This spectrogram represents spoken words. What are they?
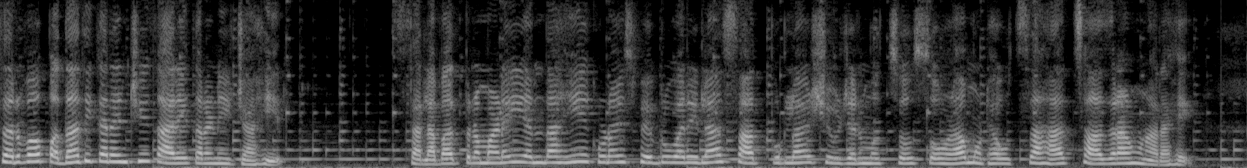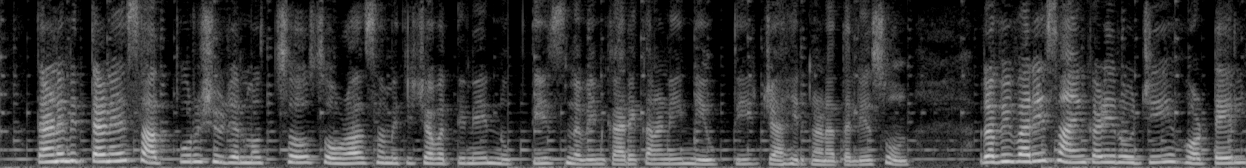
सर्व पदाधिकाऱ्यांची कार्यकारिणी जाहीर. सालाबाद प्रमाणे यंदाही एकोणीस फेब्रुवारीला सातपूरला शिवजन्मोत्सव सोहळा मोठ्या उत्साहात साजरा होणार आहे. त्यानिमित्ताने सातपूर शिवजन्मोत्सव सोहळा समितीच्या वतीने नुकतीच नवीन कार्यकारिणी नियुक्ती जाहीर करण्यात आली असून रविवारी सायंकाळी रोजी हॉटेल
